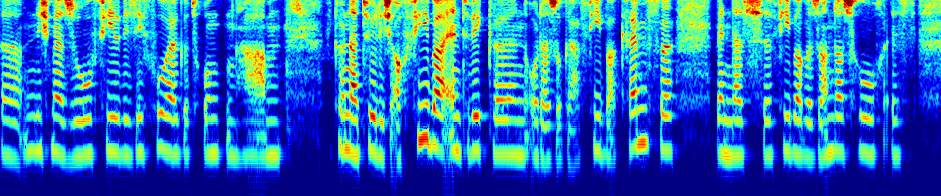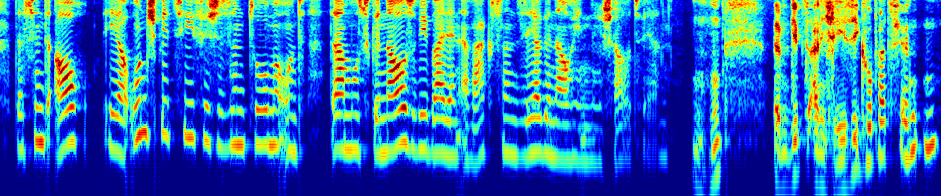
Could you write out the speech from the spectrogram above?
äh, nicht mehr so viel, wie sie vorher getrunken haben können natürlich auch Fieber entwickeln oder sogar Fieberkrämpfe, wenn das äh, Fieber besonders hoch ist. Das sind auch eher unspezifische Symptome und da muss genauso wie bei den Erwachsenen sehr genau hingeschaut werden. Mhm. Ähm, Gibt es eigentlich Risikopatienten?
